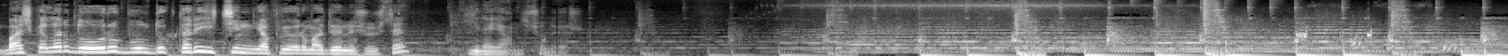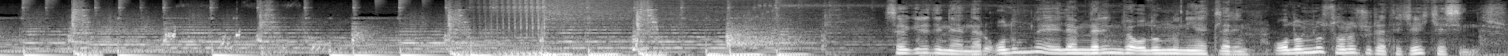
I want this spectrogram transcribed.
başkaları doğru buldukları için yapıyorum'a dönüşürse yine yanlış oluyor. Sevgili dinleyenler, olumlu eylemlerin ve olumlu niyetlerin olumlu sonuç üreteceği kesindir.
